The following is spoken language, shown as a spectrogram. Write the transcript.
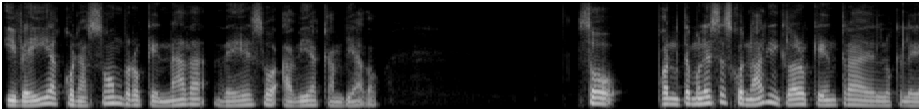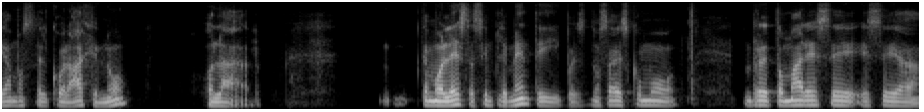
y veía con asombro que nada de eso había cambiado. So, cuando te molestas con alguien, claro que entra en lo que le llamamos el coraje, ¿no? O la te molesta simplemente y pues no sabes cómo retomar ese, ese, ah,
